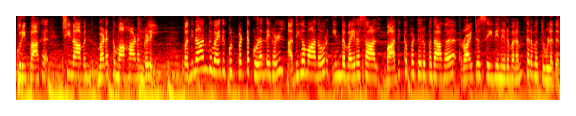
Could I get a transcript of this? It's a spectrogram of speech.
குறிப்பாக சீனாவின் வடக்கு மாகாணங்களில் பதினான்கு வயதுக்குட்பட்ட குழந்தைகள் அதிகமானோர் இந்த வைரஸால் பாதிக்கப்பட்டிருப்பதாக ராய்டர்ஸ் செய்தி நிறுவனம் தெரிவித்துள்ளது.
